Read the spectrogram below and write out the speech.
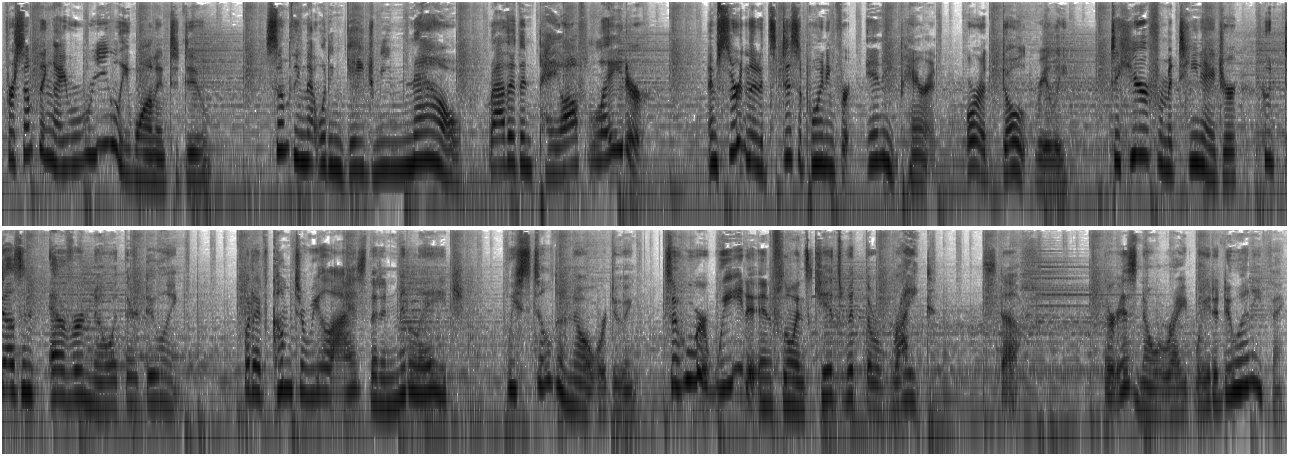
For something I really wanted to do. Something that would engage me now rather than pay off later. I'm certain that it's disappointing for any parent, or adult really, to hear from a teenager who doesn't ever know what they're doing. But I've come to realize that in middle age, we still don't know what we're doing. So who are we to influence kids with the right stuff? There is no right way to do anything.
